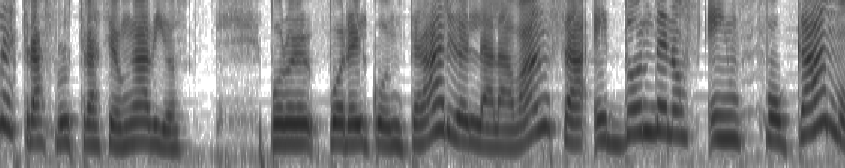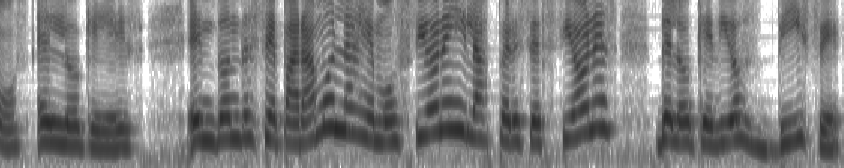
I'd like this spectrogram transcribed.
nuestra frustración a Dios. Por, por el contrario, en la alabanza es donde nos enfocamos en lo que es, en donde separamos las emociones y las percepciones de lo que Dios dice.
